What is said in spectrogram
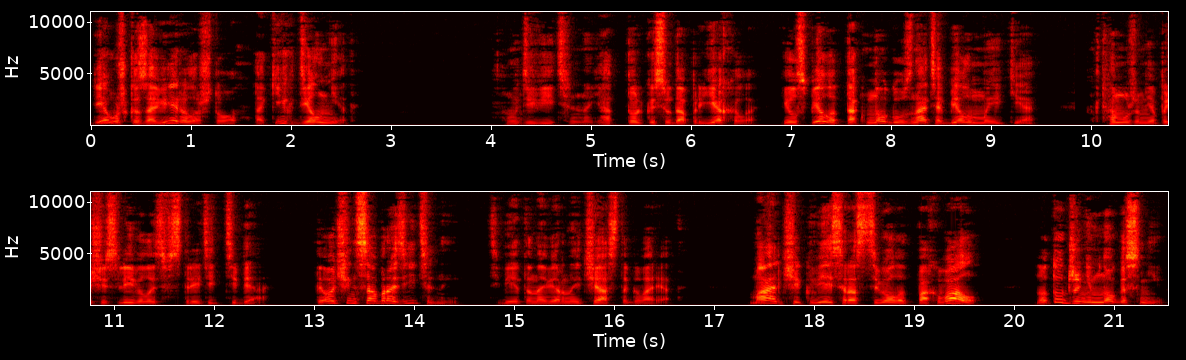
Девушка заверила, что таких дел нет. Удивительно, я только сюда приехала и успела так много узнать о белом маяке. К тому же мне посчастливилось встретить тебя. Ты очень сообразительный. Тебе это, наверное, часто говорят. Мальчик весь расцвел от похвал, но тут же немного сник.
